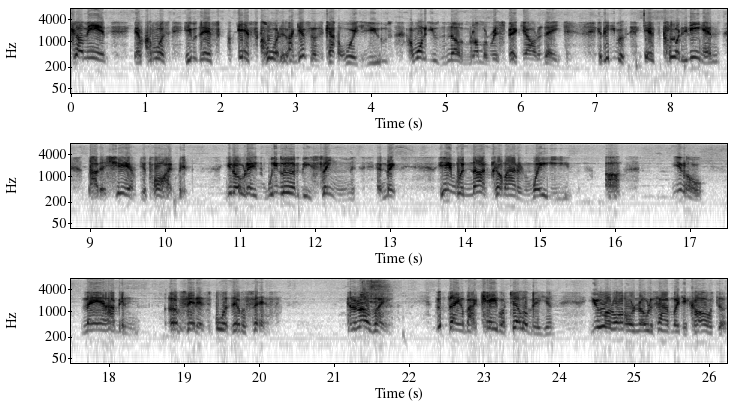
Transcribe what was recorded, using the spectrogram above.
Come in, of course, he was esc- escorted. I guess that's the kind of word you use. I want to use another, but I'm gonna respect y'all today. He was escorted in by the sheriff department. You know, they we love to be seen, and they, he would not come out and wave. Uh, you know, man, I've been upset at sports ever since. And another thing, the thing about cable television, you don't notice how much it costs to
